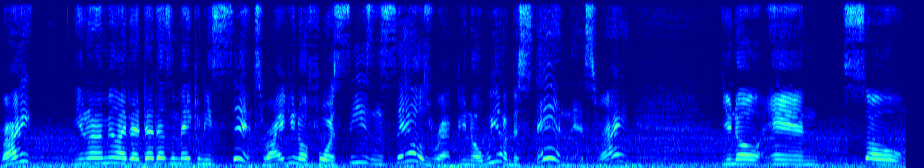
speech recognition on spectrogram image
Right? You know what I mean? Like that, that doesn't make any sense, right? You know, for a seasoned sales rep, you know, we understand this, right? You know, and so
